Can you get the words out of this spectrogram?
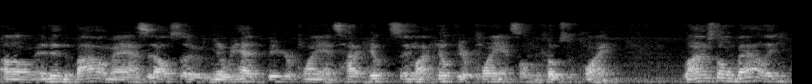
um, and then the biomass. It also you know we had bigger plants, seemed like healthier plants on the coastal plain. Limestone Valley,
